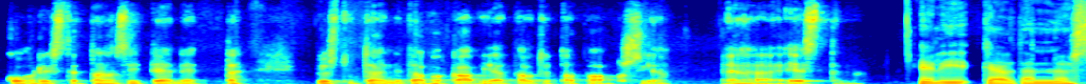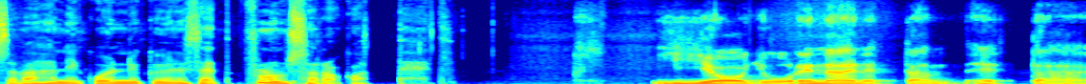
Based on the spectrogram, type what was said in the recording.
kohdistetaan siten, että pystytään niitä vakavia tautitapauksia estämään. Eli käytännössä vähän niin kuin nykyiset flunssarokotteet. Joo, juuri näin, että, että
